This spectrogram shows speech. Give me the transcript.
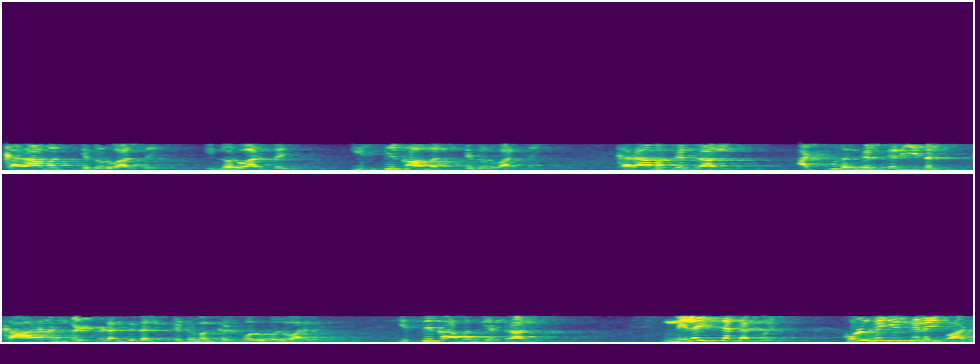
கராமத் என்றொரு வார்த்தை. இன்னொரு வார்த்தை இஸ்திகாமத் என்றொரு வார்த்தை. கராமத் என்றால் அற்புதங்கள் தெரியுதல் காரணங்கள் விளங்குதல் என்று மக்கள் பொருள் கொள்வார்கள். இஸ்திகாமத் என்றால் நிலைத்த தன்மை கொள்கையின் நிலைப்பாடு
